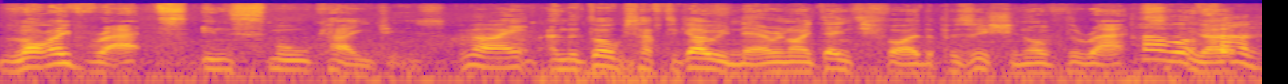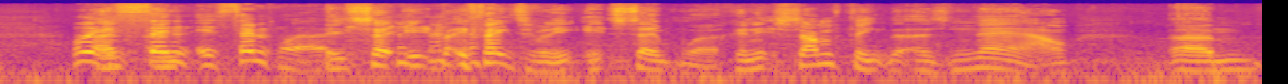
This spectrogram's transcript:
live rats in small cages. Right. And the dogs have to go in there and identify the position of the rats. Oh, what you know. fun. Well, And- it's, scent, it's scent work. it's it, effectively it's scent work, and it's something that has now um,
